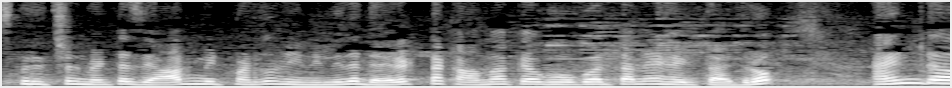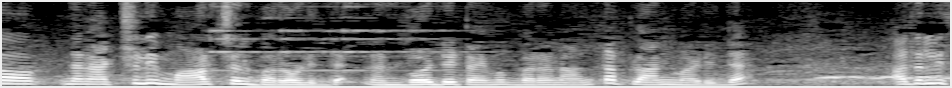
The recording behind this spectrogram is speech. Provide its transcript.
ಸ್ಪಿರಿಚುವಲ್ ಮೆಂಟರ್ಸ್ ಯಾರು ಮೀಟ್ ಮಾಡಿದ್ರು ನೀನು ಇಲ್ಲಿಂದ ಡೈರೆಕ್ಟಾಗಿ ಕಾಮಾಖ್ಯಾಗ ಹೋಗು ಅಂತಾನೆ ಹೇಳ್ತಾ ಇದ್ರು. ಅಂಡ್ ನಾನು ಆಕ್ಚುಲಿ ಮಾರ್ಚಲ್ಲಿ ಬರೋಳಿದ್ದೆ. ನನ್ನ ಬರ್ಡೇ ಟೈಮಿಗೆ ಬರೋಣ ಅಂತ ಪ್ಲಾನ್ ಮಾಡಿದ್ದೆ. ಅದರಲ್ಲಿ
